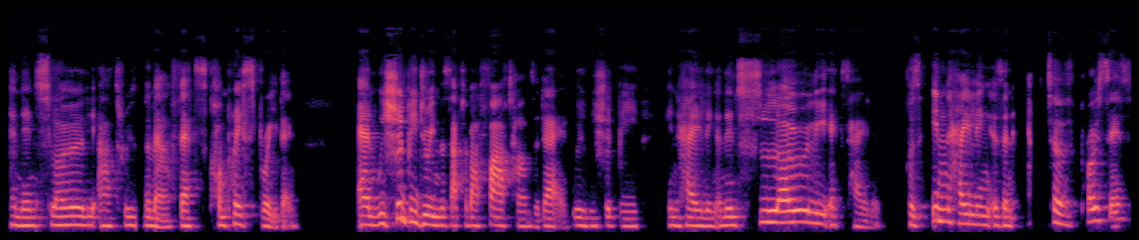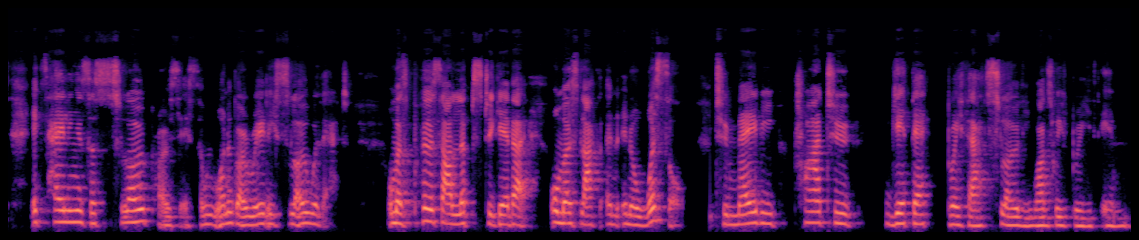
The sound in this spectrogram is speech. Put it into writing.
and then slowly out through the mouth. That's compressed breathing. And we should be doing this up to about five times a day, where we should be inhaling and then slowly exhaling. Because inhaling is an active process, exhaling is a slow process. So we want to go really slow with that. Almost purse our lips together, almost like in, in a whistle, to maybe try to get that breath out slowly once we've breathed in.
